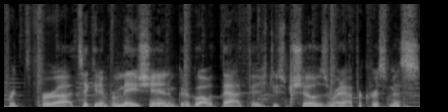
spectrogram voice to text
for for uh, ticket information. I'm gonna go out with Badfish, do some shows right after Christmas,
